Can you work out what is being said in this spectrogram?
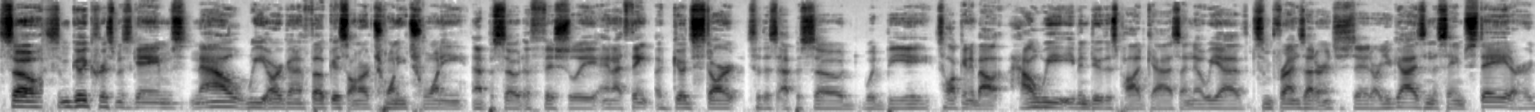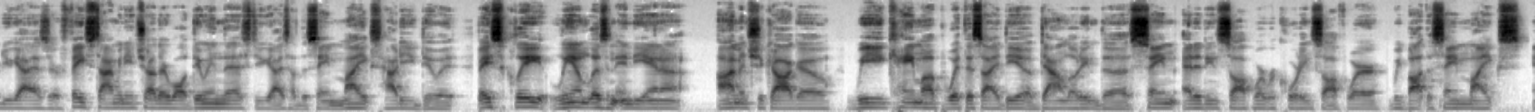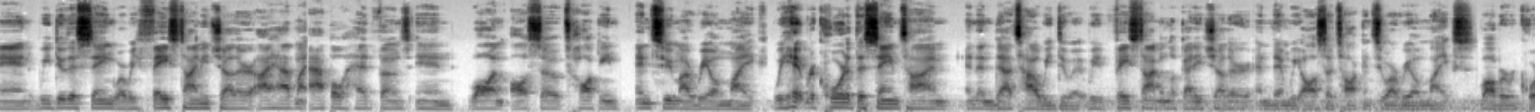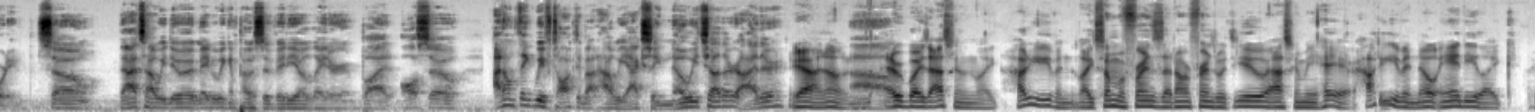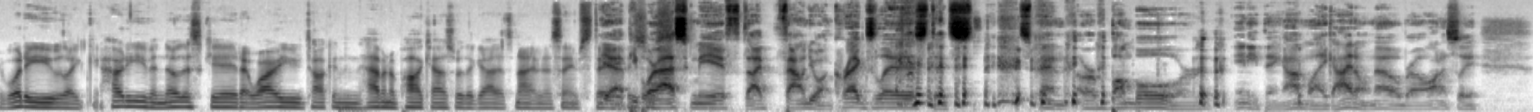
So, some good Christmas games. Now we are going to focus on our 2020 episode officially. And I think a good start to this episode would be talking about how we even do this podcast. I know we have some friends that are interested. Are you guys in the same state? I heard you guys are FaceTiming each other while doing this. Do you guys have the same mics? How do you do it? Basically, Liam lives in Indiana. I'm in Chicago we came up with this idea of downloading the same editing software, recording software. We bought the same mics and we do this thing where we FaceTime each other. I have my Apple headphones in while I'm also talking into my real mic. We hit record at the same time and then that's how we do it. We FaceTime and look at each other and then we also talk into our real mics while we're recording. So that's how we do it. Maybe we can post a video later, but also I don't think we've talked about how we actually know each other either. Yeah, I know. Um, Everybody's asking like, how do you even like some of friends that aren't friends with you asking me, hey, how do you even know Andy? Like, what are you like? How do you even know this kid? Why are you talking, having a podcast with a guy that's not in the same state? Yeah, people just... are asking me if I found you on Craigslist. it's it's been or Bumble or anything. I'm like, I don't know, bro. Honestly.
